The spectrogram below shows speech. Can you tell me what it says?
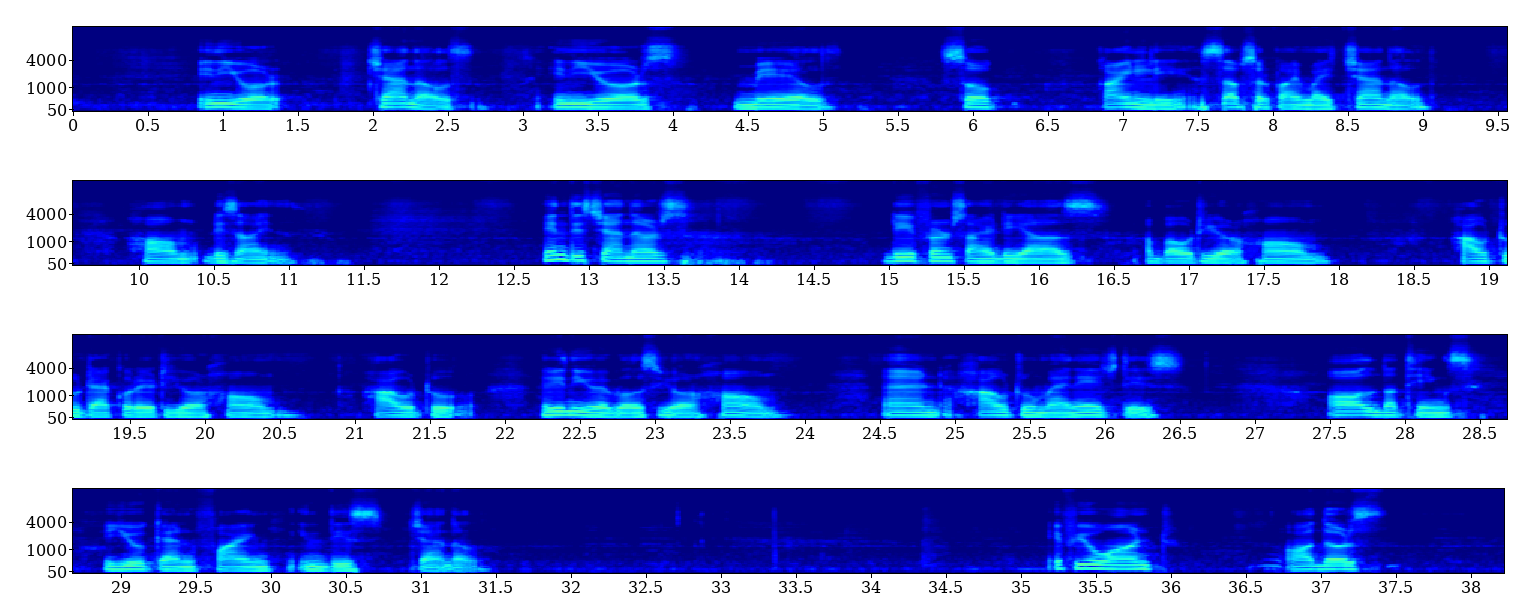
in your channels in your mail so kindly subscribe my channel home design. In these channels different ideas about your home how to decorate your home how to renewables your home and how to manage this. All the things you can find in this channel. If you want others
